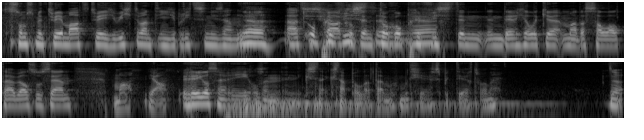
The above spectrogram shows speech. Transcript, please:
soms met twee maten, twee gewichten, want in Gebritsen is dan Ja, uitgeschakeld opgevist en toch opgevist en, en dergelijke. Maar dat zal altijd wel zo zijn. Maar ja, regels zijn regels en, en ik, snap, ik snap wel dat dat moet gerespecteerd worden. Ja.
